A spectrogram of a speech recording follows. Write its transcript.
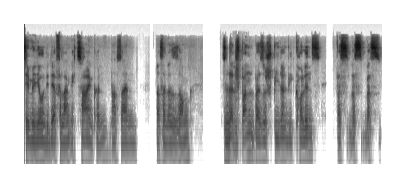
10 Millionen, die der verlangt, nicht zahlen können nach, seinen, nach seiner Saison. Es ist halt spannend bei so Spielern wie Collins. Was, was, was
